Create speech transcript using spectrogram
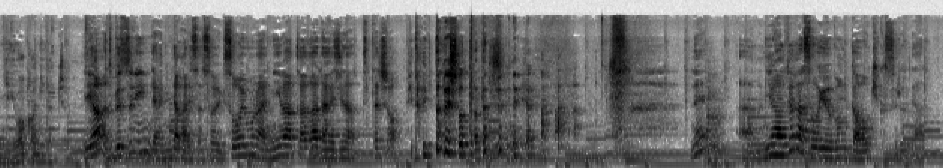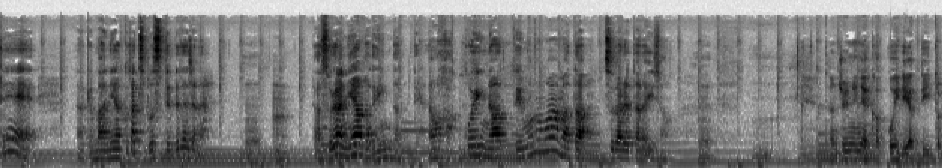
にわかになっちゃう。いや別にいいんだよ。だからさそういうそういうものはにわかが大事だって言ったでしょ？言ったでしょって私ね。ね？あのにわかがそういう文化を大きくするんであってなんかマニアックが潰すって言ってたじゃない。うん。うん。だからそれはにわかでいいんだって。なんかかっこいいなっていうものがまた継がれたらいいじゃん純にねかっこいいでやっていいと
